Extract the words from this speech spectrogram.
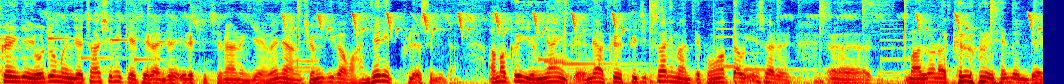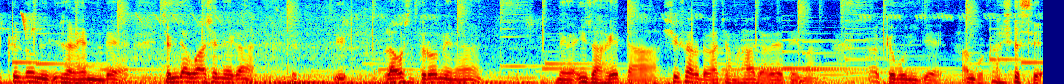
그 이제 요즘은 이제 자신 있게 제가 이제 이렇게 전하는 게 왜냐하면 전기가 완전히 풀렸습니다. 아마 그 영향일 거예요. 내가 그, 그 집사님한테 고맙다고 인사를 어, 말로나 글로는 했는데 글로는 인사를 했는데 정작 와서 내가 이 라오스 들어오면은 내가 인사하겠다 식사로도 같이 한번 하자 그랬더니만 어, 그분이 이제 한국 가셨어요.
